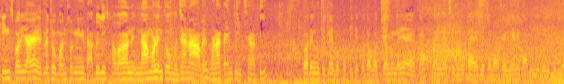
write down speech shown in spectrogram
કિંગ્સબરી આવે ને એટલે જો બંસુરની દાબેલી ખાવાની ના મળે ને તો મજા ના આવે. ઘણા ટાઈમથી ઈચ્છા હતી. કરેંગો કેટલાય વખત કે હતા વચ્ચે અમે લઈ આવ્યા હતા, પણ અહીંયા છે નહોતા, એટલે ચલો આજે અહીંયાની દાબેલી લઈ લઈએ.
